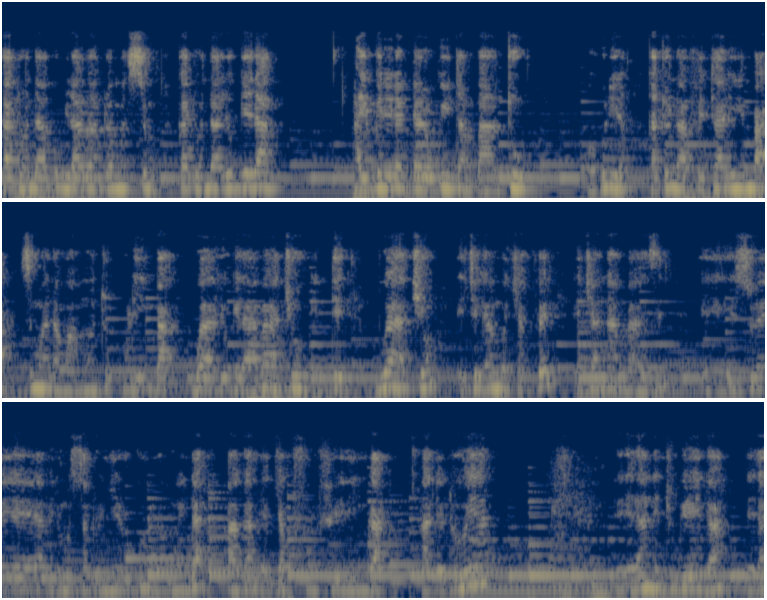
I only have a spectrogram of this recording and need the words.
katonda akubira abantu amasimu katonda ayogera ayogerera ddala okuyita mu bantu. Obulira katonda waffe talimba si mwana wa muntu kulimba. Bw'ayogera aba akyogedde bw'atyo ekigambo kyaffe ekya nambaazi essula ya 23 agambye ajja kufulfiringa haleluya era netugenda era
